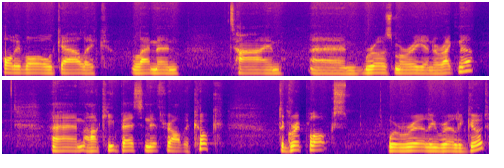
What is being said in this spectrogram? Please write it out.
olive oil, garlic, lemon, thyme, um, rosemary and oregano. Um, I'll keep basting it throughout the cook. The grip locks were really, really good.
